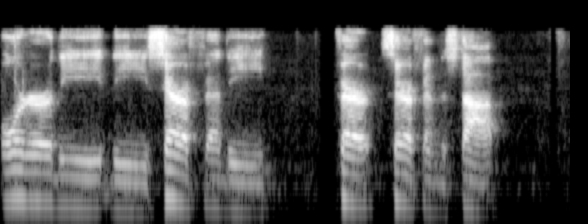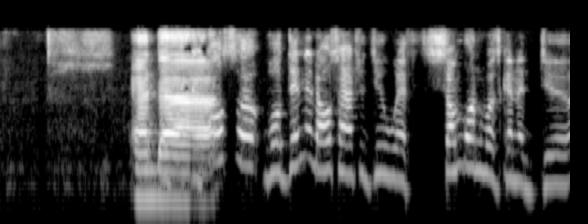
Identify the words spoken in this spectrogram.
order the the Seraph the fair seraphim to stop, and And uh, also, well, didn't it also have to do with someone was gonna do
